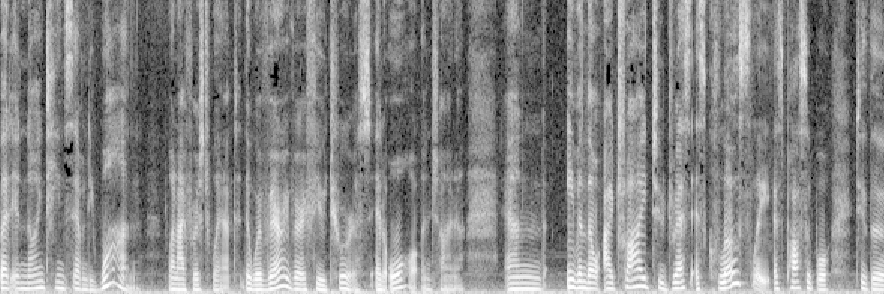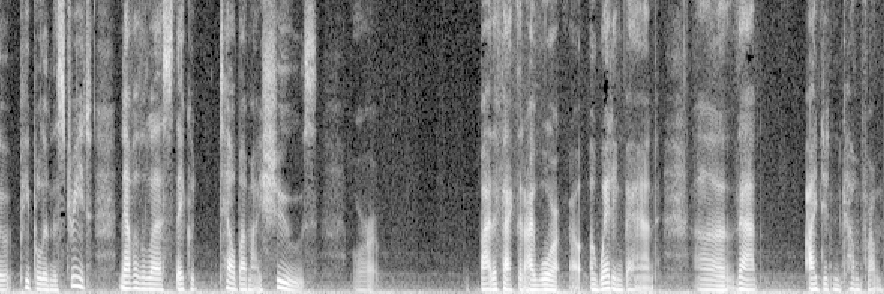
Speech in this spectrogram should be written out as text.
But in 1971, when I first went, there were very, very few tourists at all in China. And even though I tried to dress as closely as possible to the people in the street, nevertheless, they could tell by my shoes or by the fact that I wore a, a wedding band uh, that I didn't come from,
